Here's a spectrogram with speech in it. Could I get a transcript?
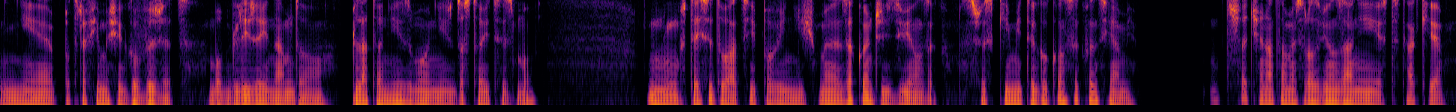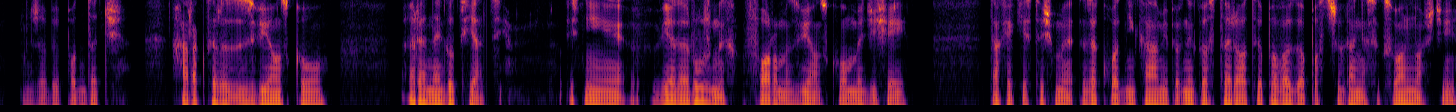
nie potrafimy się go wyrzec, bo bliżej nam do platonizmu niż do stoicyzmu. Mm, w tej sytuacji powinniśmy zakończyć związek z wszystkimi tego konsekwencjami. Trzecie natomiast rozwiązanie jest takie, żeby poddać charakter związku renegocjacji. Istnieje wiele różnych form związku. My dzisiaj, tak jak jesteśmy zakładnikami pewnego stereotypowego postrzegania seksualności,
